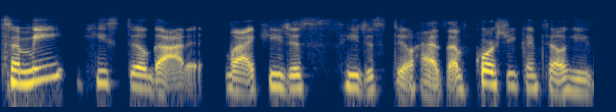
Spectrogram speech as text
to me, he still got it. Like he just he just still has. It. Of course you can tell he's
